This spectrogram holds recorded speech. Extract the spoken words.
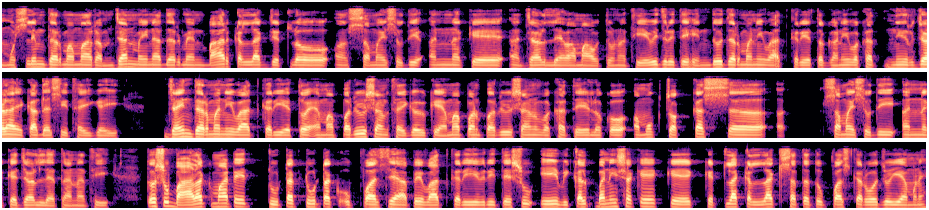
મુસ્લિમ ધર્મમાં રમજાન મહિના દરમિયાન બાર કલાક જેટલો સમય સુધી અન્ન કે જળ લેવામાં આવતું નથી. એવી જ રીતે હિન્દુ ધર્મની વાત કરીએ તો ઘણી વખત નિર્જળા એકાદશી થઈ ગઈ. જૈન ધર્મની વાત કરીએ તો એમાં પર્યુષણ થઈ ગયું કે એમાં પણ પર્યુષણ વખતે એ લોકો અમુક ચોક્કસ સમય સુધી અન્ન કે જળ લેતા નથી. તો શું બાળક માટે તૂટક તૂટક ઉપવાસ જે આપે વાત કરી એવી રીતે શું એ વિકલ્પ બની શકે કે કેટલા કલાક સતત ઉપવાસ કરવો જોઈએ હમણે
